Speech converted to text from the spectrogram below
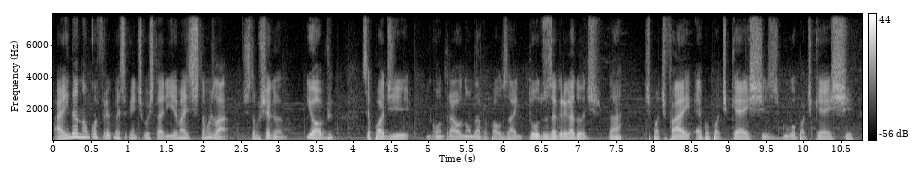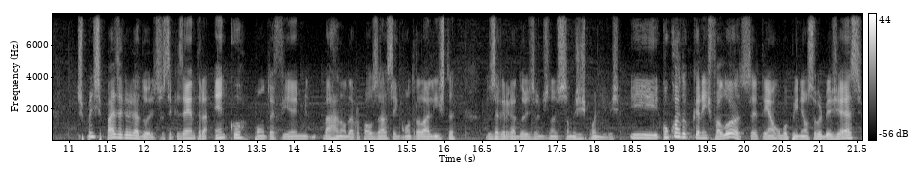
ainda não com a frequência que a gente gostaria, mas estamos lá, estamos chegando. E óbvio, você pode encontrar o Não Dá Pra Pausar em todos os agregadores, tá? Spotify, Apple Podcasts, Google Podcast, os principais agregadores. Se você quiser, entra anchor.fm barra não dá pra pausar, você encontra lá a lista dos agregadores onde nós estamos disponíveis. E concorda com o que a gente falou? Você tem alguma opinião sobre a BGS,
